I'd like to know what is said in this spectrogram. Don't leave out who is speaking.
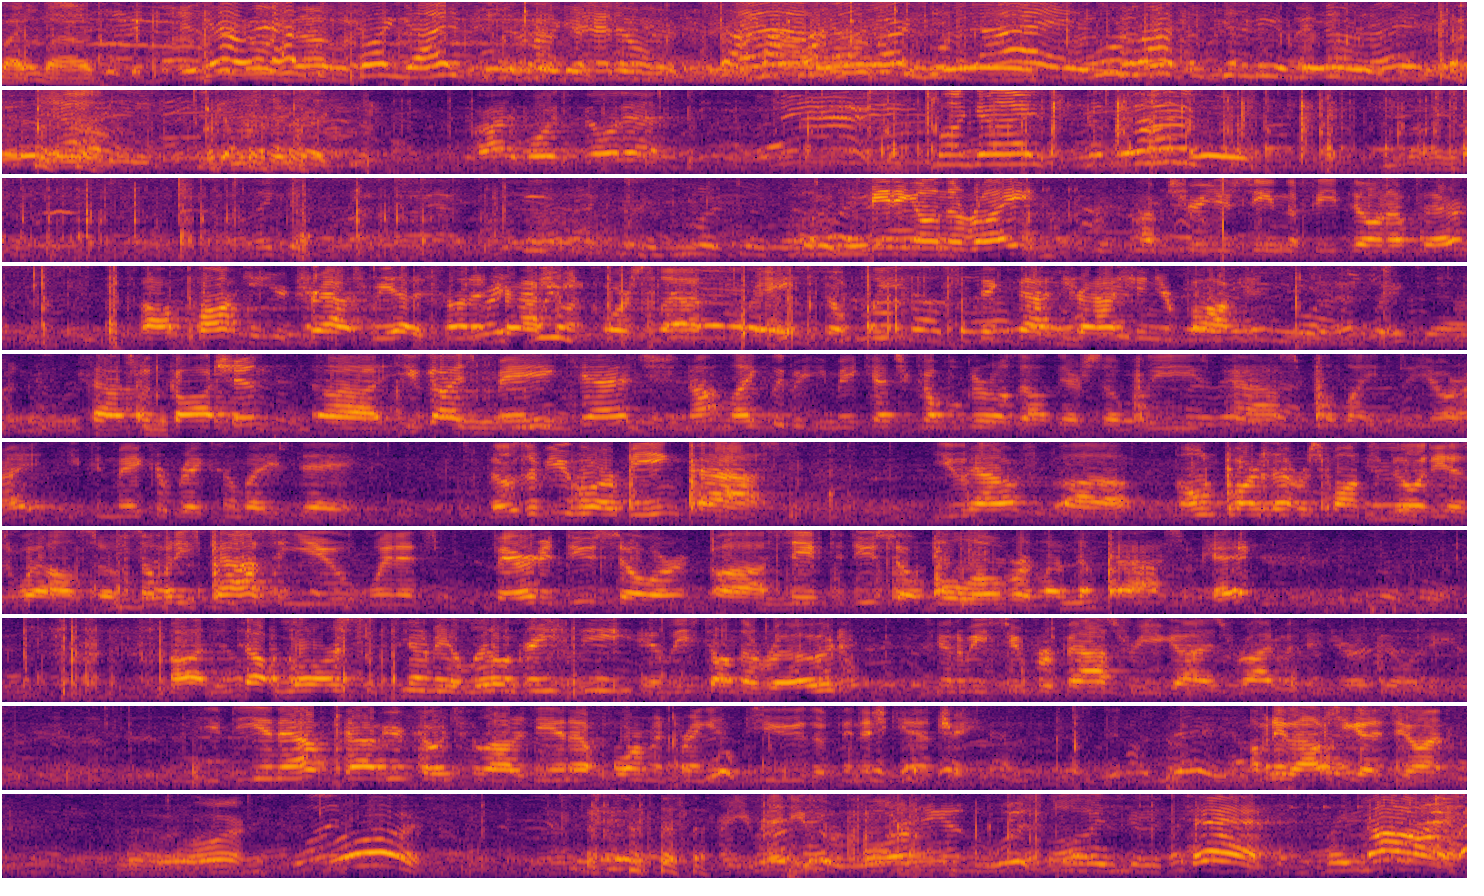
Speaker 1: by oh, clouds.
Speaker 2: Yeah, we're gonna have some fun, guys. Blue Rock is gonna be amazing.
Speaker 3: All right, boys, fill it in.
Speaker 4: Come on, guys. Have fun.
Speaker 3: Meeting on the right, I'm sure you've seen the feed zone up there. Uh, pocket your trash. We had a ton of trash on course last race, so please stick that trash in your pocket. Pass with caution. Uh, you guys may catch, not likely, but you may catch a couple girls out there, so please pass politely, all right? You can make or break somebody's day. Those of you who are being passed, you have uh, own part of that responsibility as well. So if somebody's passing you, when it's fair to do so or uh, safe to do so, pull over and let them pass, okay? Uh, it's a tough course. It's going to be a little greasy, at least on the road. It's going to be super fast for you guys. Ride within your abilities. If you DNF, have your coach fill out a DNF form and bring it to the finish gantry. How many laps you guys doing? Four. Four. Are you ready for four? Ten, nine,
